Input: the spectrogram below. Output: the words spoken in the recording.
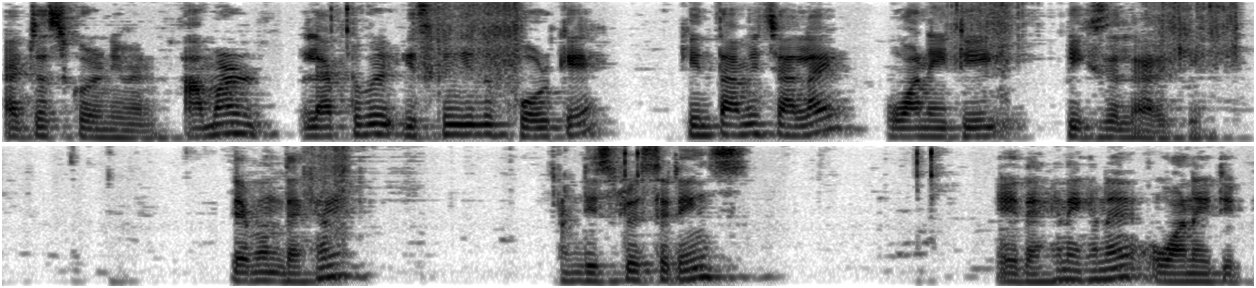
অ্যাডজাস্ট করে নেবেন আমার ল্যাপটপের স্ক্রিন কিন্তু ফোর কে কিন্তু আমি চালাই 180 পিক্সেল আর কি যেমন দেখেন ডিসপ্লে সেটিংস এই দেখেন এখানে 180p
